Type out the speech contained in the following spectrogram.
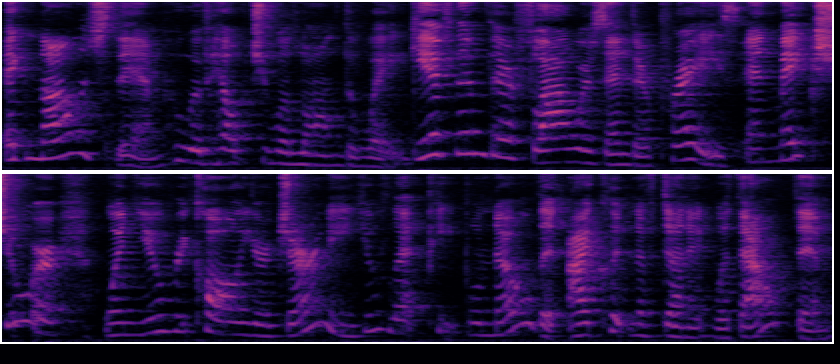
Acknowledge them who have helped you along the way. Give them their flowers and their praise, and make sure when you recall your journey, you let people know that I couldn't have done it without them.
